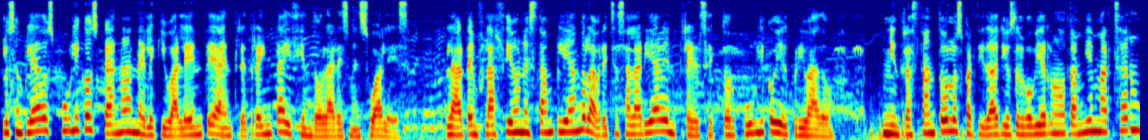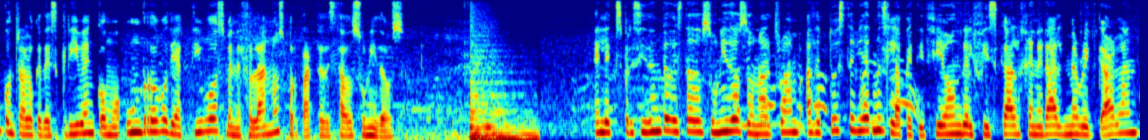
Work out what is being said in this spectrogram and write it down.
Los empleados públicos ganan el equivalente a entre 30 y 100 dólares mensuales. La alta inflación está ampliando la brecha salarial entre el sector público y el privado. Mientras tanto, los partidarios del gobierno también marcharon contra lo que describen como un robo de activos venezolanos por parte de Estados Unidos. El expresidente de Estados Unidos, Donald Trump, aceptó este viernes la petición del fiscal general Merrick Garland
